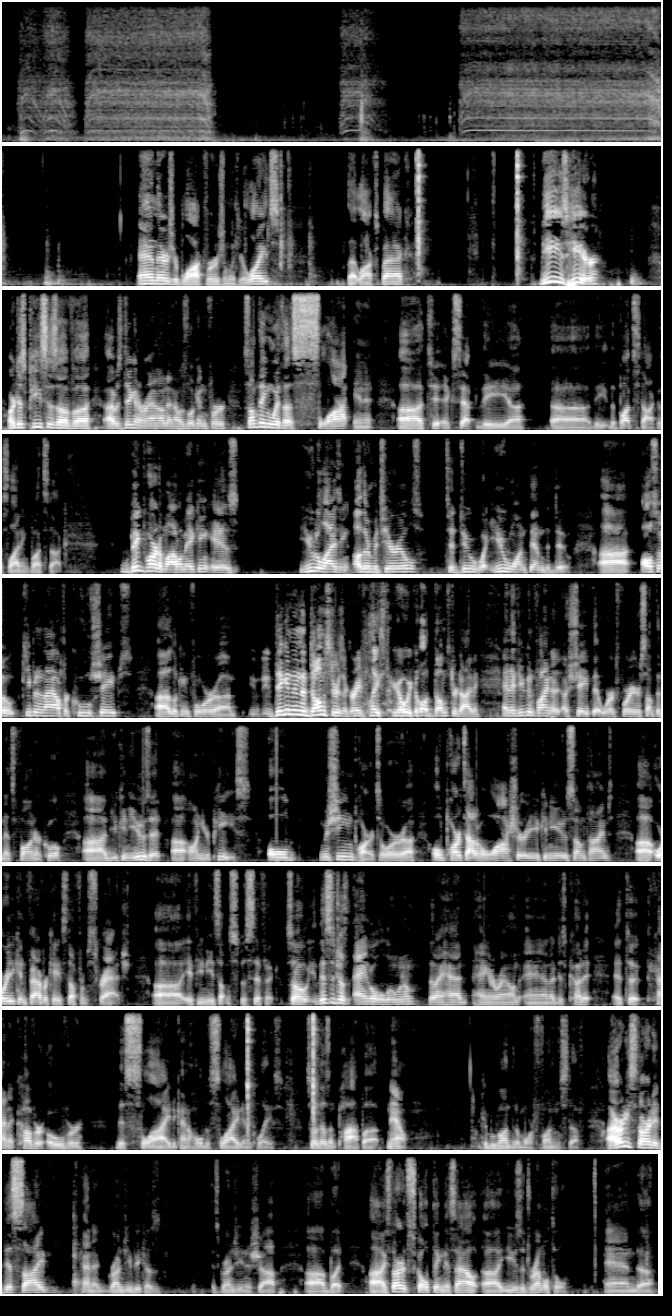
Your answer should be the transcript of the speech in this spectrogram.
And there's your block version with your lights. That locks back. These here are just pieces of. Uh, I was digging around and I was looking for something with a slot in it uh, to accept the uh, uh the the buttstock, the sliding buttstock. Big part of model making is utilizing other materials to do what you want them to do. Uh, also, keeping an eye out for cool shapes. Uh, looking for um, digging in the dumpster is a great place to go. We call it dumpster diving. And if you can find a, a shape that works for you or something that's fun or cool, uh, you can use it uh, on your piece. Old machine parts or uh, old parts out of a washer you can use sometimes, uh, or you can fabricate stuff from scratch. Uh, if you need something specific. So this is just angle aluminum that I had hanging around and I just cut it to, to kind of cover over this slide to kind of hold the slide in place so it doesn't pop up. Now, we can move on to the more fun stuff. I already started this side, kind of grungy because it's grungy in the shop, uh, but uh, I started sculpting this out. Uh, you use a Dremel tool, and uh,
